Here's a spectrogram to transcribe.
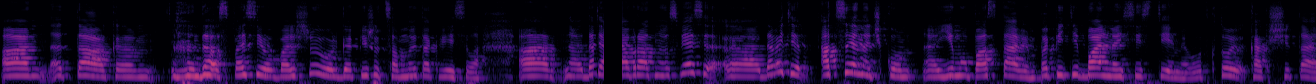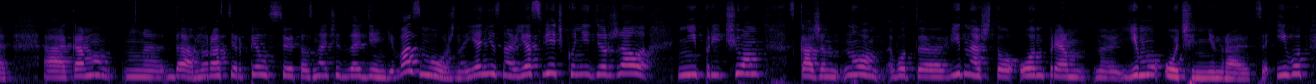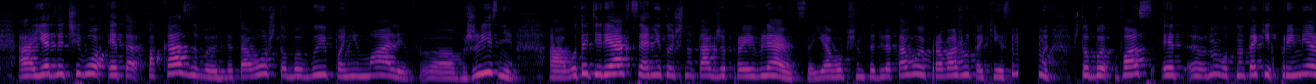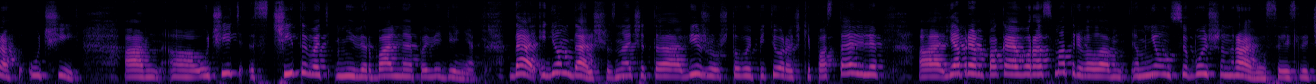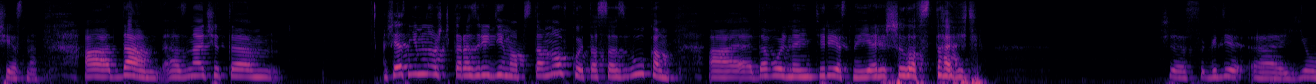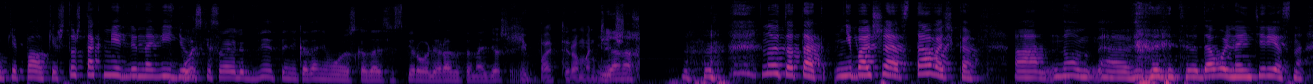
А, так э, да спасибо большое ольга пишет со мной так весело. А, давайте обратную связь. Э, давайте оценочку э, ему поставим по пятибальной системе. Вот кто как считает. Э, кому да ну раз терпел все это значит за деньги. Возможно я не знаю я свечку не держала ни при чем скажем но вот видно что он прям ему очень не нравится. И вот а я для чего это показываю? Для того чтобы вы понимали в, в жизни а, вот эти реакции они точно так же проявляются. Я в общем-то для того и провожу такие чтобы вас это э, ну вот на таких примерах учить а, а, учить считывать невербальное поведение. Да идем дальше. Значит а, вижу что вы пятерочки поставили. А, я прям пока его рассматривала мне он все больше нравился если честно. Да значит Сейчас немножечко разрядим обстановку, это со звуком, а, довольно интересный, я решила вставить. Сейчас, где, елки-палки, что ж так медленно видео? В поиске своей любви ты никогда не можешь сказать, с первого ли раза ты найдешь. Ебать ты романтичный. Ну это так, небольшая вставочка а, ну э, довольно интересно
